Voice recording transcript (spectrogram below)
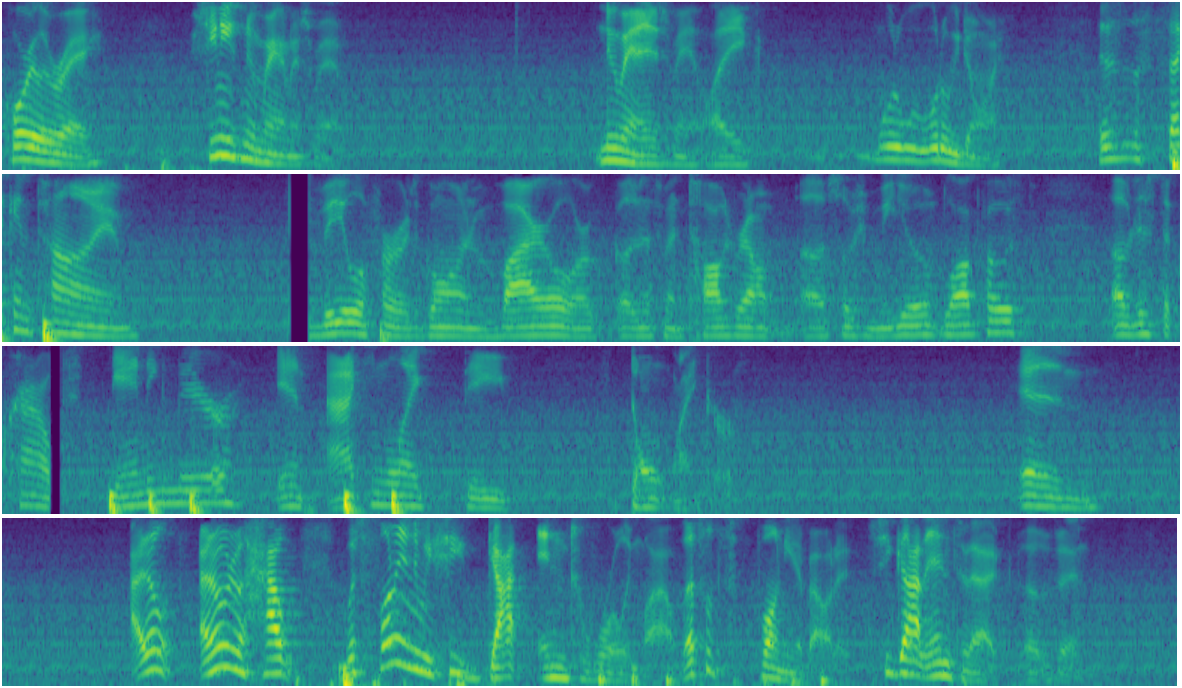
Coi Leray, she needs new management. New management, like, what, what are we doing? This is the second time video of her has gone viral or it's been talked around uh, social media blog post of just the crowd standing there and acting like they don't like her. And I don't I don't know how what's funny to me she got into Rolling Loud. That's what's funny about it. She got into that event.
